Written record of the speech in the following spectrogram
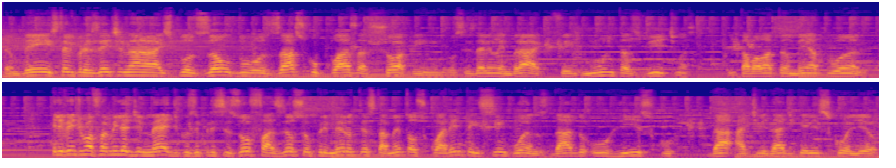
Também esteve presente na explosão do Osasco Plaza Shopping, vocês devem lembrar que fez muitas vítimas. Ele estava lá também atuando. Ele vem de uma família de médicos e precisou fazer o seu primeiro testamento aos 45 anos, dado o risco da atividade que ele escolheu.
